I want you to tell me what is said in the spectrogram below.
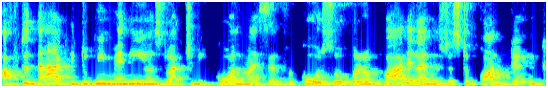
after that, it took me many years to actually call myself a coach. So for a while, I was just a content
